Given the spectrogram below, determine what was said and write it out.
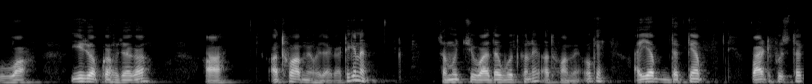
वाह ये जो आपका हो जाएगा, आ, अथवा में हो जाएगा, ठीक है ना? समुच्चय वादक बोध है अथवा में, ओके? आइए अब देखते हैं पाठ्य पुस्तक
